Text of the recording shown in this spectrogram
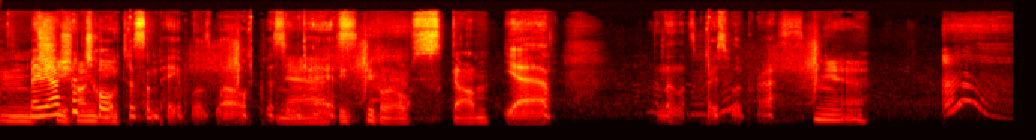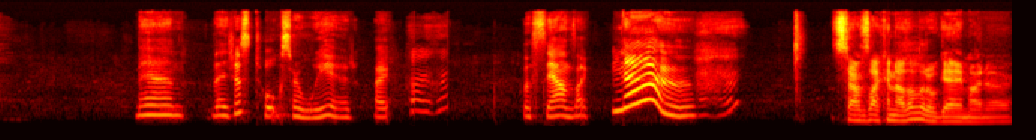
Mm, Maybe I should hungry. talk to some people as well, just in Nah, case. these people are all scum. Yeah. And then let's post for the press. Yeah. Man, they just talk so weird. Like, the sounds like, no! Sounds like another little game I know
